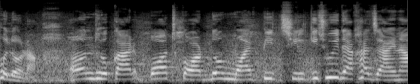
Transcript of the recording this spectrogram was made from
হলো না। অন্ধকার, পথ কর্দমময়, পিচ্ছিল, কিছুই দেখা যায় না।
